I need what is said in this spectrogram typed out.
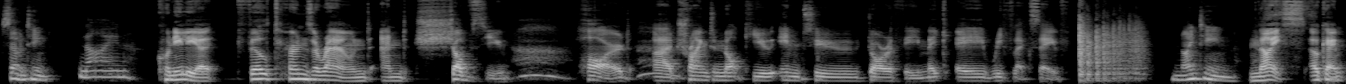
17. Nine. Cornelia, Phil turns around and shoves you hard, uh, trying to knock you into Dorothy. Make a reflex save. 19. Nice. Okay.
